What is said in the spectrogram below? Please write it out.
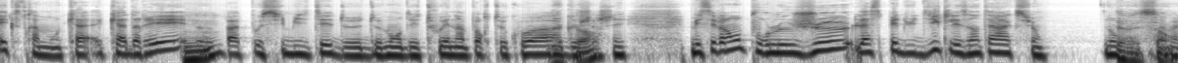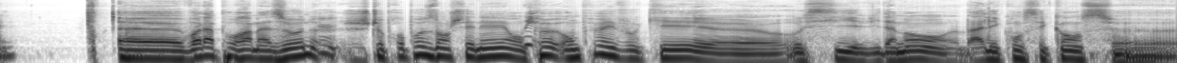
extrêmement ca- cadré, Mhm. euh, pas possibilité de demander tout et n'importe quoi, de chercher. Mais c'est vraiment pour le jeu, l'aspect ludique, les interactions. Donc, Intéressant. pas mal. Euh, voilà pour Amazon. Mm. Je te propose d'enchaîner. On Oui. peut on peut évoquer euh, aussi évidemment bah, les conséquences, euh,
